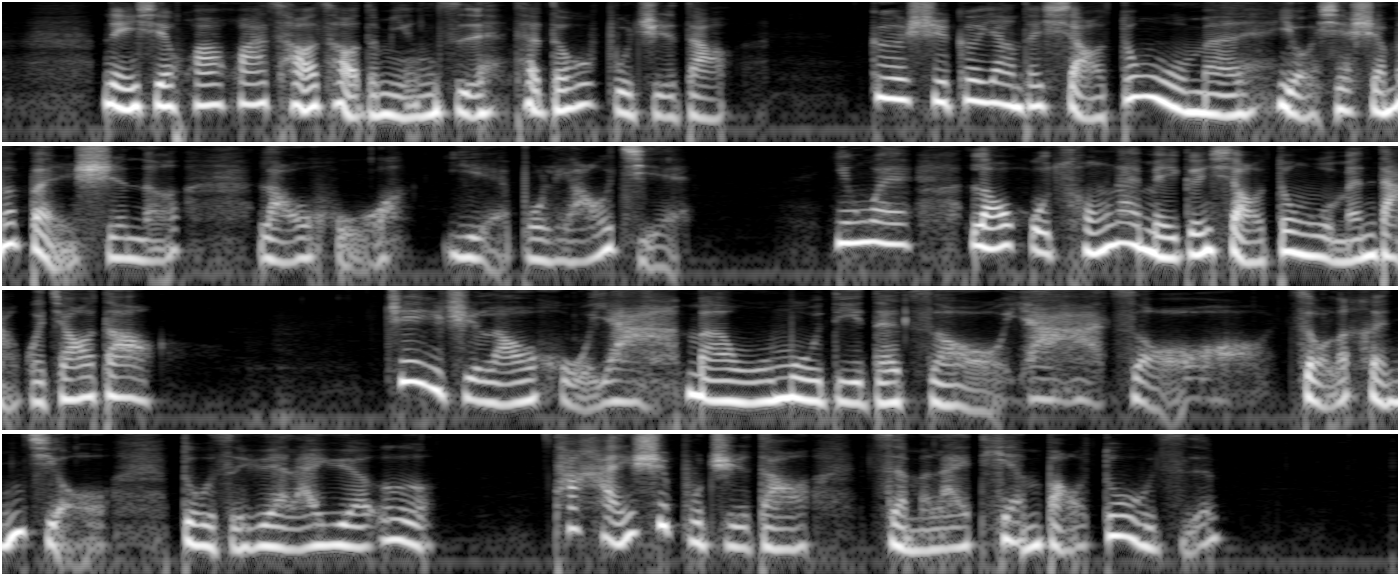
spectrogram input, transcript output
那些花花草草的名字他都不知道。各式各样的小动物们有些什么本事呢？老虎也不了解，因为老虎从来没跟小动物们打过交道。这只老虎呀，漫无目的的走呀走，走了很久，肚子越来越饿，它还是不知道怎么来填饱肚子。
